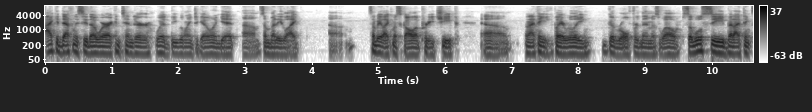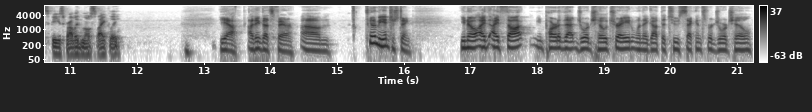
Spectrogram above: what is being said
I could definitely see though where a contender would be willing to go and get um, somebody like um, somebody like Muscala pretty cheap. Uh, and I think he can play a really good role for them as well. So we'll see, but I think Svi's probably the most likely. Yeah, I think that's fair. Um, it's going to be interesting. You know, I, I thought part of that George Hill trade when they got the two seconds for George Hill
